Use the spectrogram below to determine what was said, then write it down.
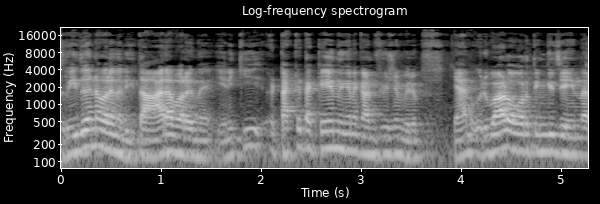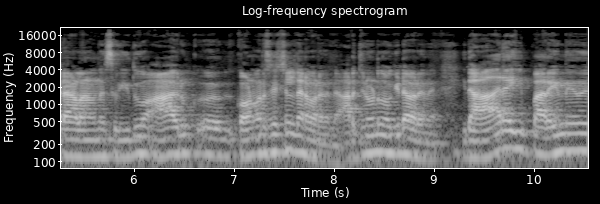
ശ്രീധു തന്നെ പറയുന്നുണ്ട് ഇത് ആരാ പറയുന്നത് എനിക്ക് ടക്ക് ടക്കേന്ന് ഇങ്ങനെ കൺഫ്യൂഷൻ വരും. ഞാൻ ഒരുപാട് ഓവർ തിങ്ക് ചെയ്യുന്ന ഒരാളാണെന്ന് ശ്രീധു ആ ഒരു കോൺവെർസേഷനിൽ തന്നെ പറയുന്നുണ്ട്. അർജുനോട് നോക്കിയിട്ട് പറയുന്നത്. ഇത് ആരാ ഈ പറയുന്നത്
